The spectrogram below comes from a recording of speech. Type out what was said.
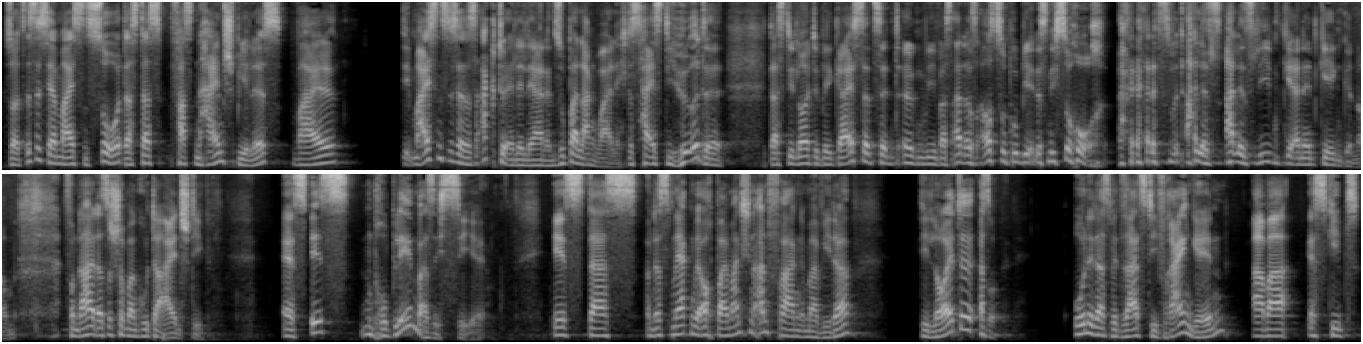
So, jetzt ist es ja meistens so, dass das fast ein Heimspiel ist, weil die, meistens ist ja das aktuelle Lernen super langweilig. Das heißt, die Hürde, dass die Leute begeistert sind, irgendwie was anderes auszuprobieren, ist nicht so hoch. Das wird alles, alles liebend gerne entgegengenommen. Von daher, das ist schon mal ein guter Einstieg. Es ist ein Problem, was ich sehe, ist, dass, und das merken wir auch bei manchen Anfragen immer wieder, die Leute, also ohne dass wir da jetzt tief reingehen, aber es gibt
